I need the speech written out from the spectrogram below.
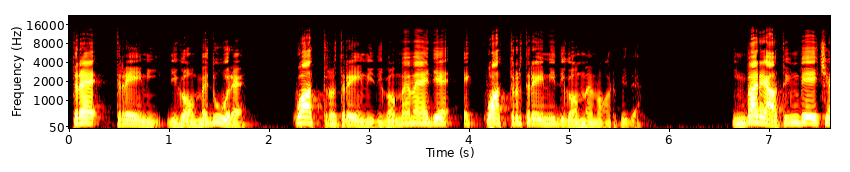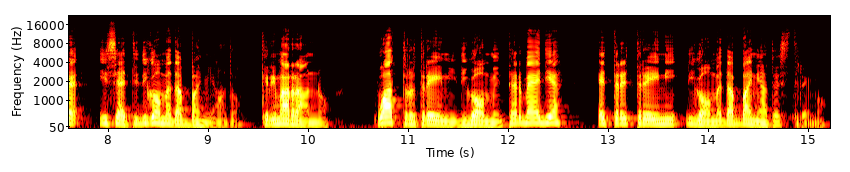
3 treni di gomme dure, 4 treni di gomme medie e 4 treni di gomme morbide. Invariato invece i set di gomme da bagnato, che rimarranno 4 treni di gomme intermedie e 3 treni di gomme da bagnato estremo.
